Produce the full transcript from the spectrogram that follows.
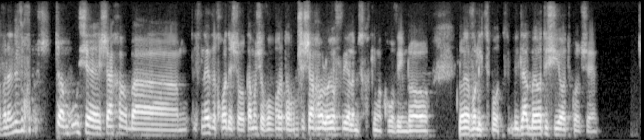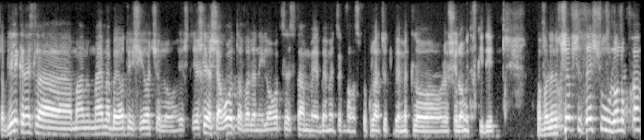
אבל אני זוכר שאמרו ששחר ב... לפני איזה חודש או כמה שבועות, אמרו ששחר לא יופיע למשחקים הקרובים, לא, לא יבוא לצפות, בגלל בעיות אישיות כלשהן. עכשיו, בלי להיכנס למה הם הבעיות האישיות שלו, יש, יש לי השערות, אבל אני לא רוצה סתם, באמת זה כבר ספקולציות באמת לא, שלא מתפקידי. אבל אני חושב שזה שהוא לא נוכח,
